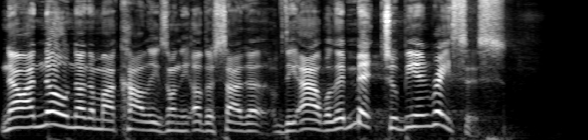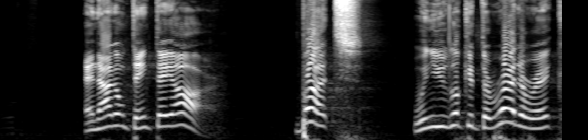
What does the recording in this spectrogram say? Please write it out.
Now, I know none of my colleagues on the other side of the aisle will admit to being racist, and I don't think they are. But when you look at the rhetoric,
